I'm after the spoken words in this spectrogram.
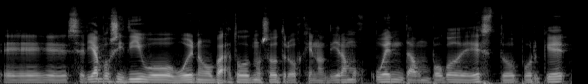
eh, sería positivo o bueno para todos nosotros que nos diéramos cuenta un poco de esto porque,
